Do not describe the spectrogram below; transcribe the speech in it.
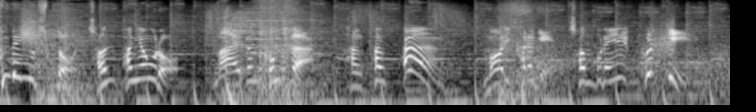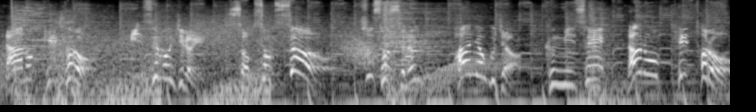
360도 전 방향으로 맑은 공기가 팡팡팡! 머리카락의 1000분의 1 굵기! 나노 필터로 미세먼지를 쏙쏙쏙! 씻어쓰는 반영구적 극민세 나노 필터로!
